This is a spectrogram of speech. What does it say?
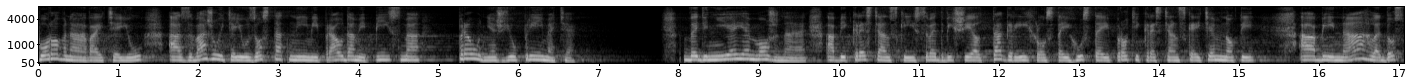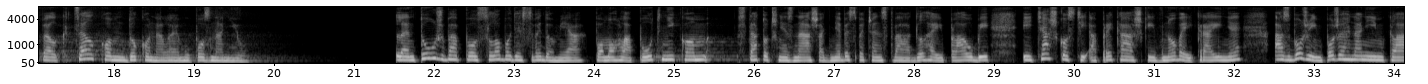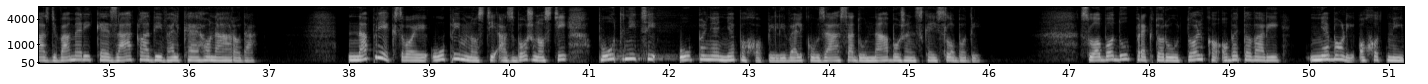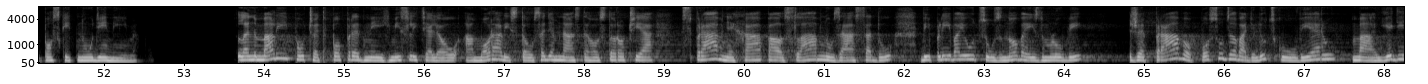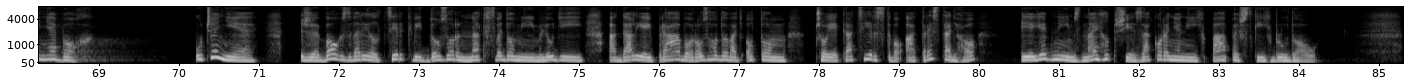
porovnávajte ju a zvažujte ju s ostatnými pravdami písma, prv než ju príjmete – Veď nie je možné, aby kresťanský svet vyšiel tak rýchlo z tej hustej protikresťanskej temnoty, aby náhle dospel k celkom dokonalému poznaniu. Len túžba po slobode svedomia pomohla pútnikom statočne znášať nebezpečenstvá dlhej plavby i ťažkosti a prekážky v novej krajine a s Božím požehnaním klásť v Amerike základy veľkého národa – Napriek svojej úprimnosti a zbožnosti pútnici úplne nepochopili veľkú zásadu náboženskej slobody. Slobodu, pre ktorú toľko obetovali, neboli ochotní poskytnúť iným. Len malý počet popredných mysliteľov a moralistov 17. storočia správne chápal slávnu zásadu vyplývajúcu z novej zmluvy, že právo posudzovať ľudskú vieru má jedine Boh. Učenie, že Boh zveril cirkvi dozor nad svedomím ľudí a dal jej právo rozhodovať o tom, čo je kacírstvo a trestať ho – je jedným z najhlbšie zakorenených pápežských bludov.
